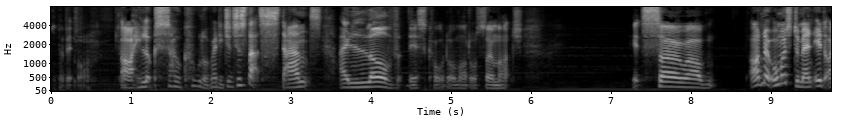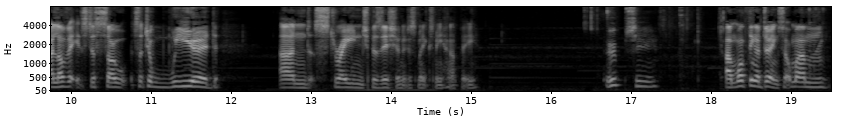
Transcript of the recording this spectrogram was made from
Just a bit more. Oh, he looks so cool already. Just, just that stance. I love this Cawdor model so much. It's so, um, I don't know, almost demented. I love it. It's just so such a weird and strange position. It just makes me happy. Oopsie. Um, one thing I'm doing, so um,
